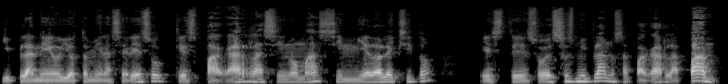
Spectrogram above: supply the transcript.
y planeo yo también hacer eso, que es pagarla así nomás, sin miedo al éxito. Este, eso, eso es mi plan, o sea, pagarla, pam,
